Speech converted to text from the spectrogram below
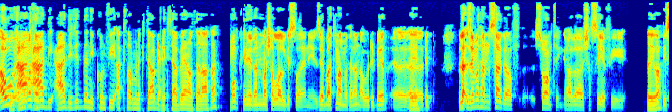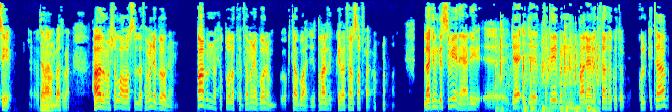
أو إنه مثلا عادي عادي جدا يكون في أكثر من كتاب يعني كتابين أو ثلاثة. ممكن إذا ما شاء الله القصة يعني زي باتمان مثلا أو الريبير آه إيه. ريب. لا زي مثلا ساجا أوف سوام ثينج هذا شخصية في أيوه. دي سي تمام. باتمان. هذا ما شاء الله واصل ل 8 فوليوم. صعب إنه يحطوا لك 8 فوليوم كتاب واحد يطلع لك يمكن 2000 صفحة. لكن مقسمينه يعني آه، جاي, جاي تقريبا طالع لك ثلاثة كتب. كل كتاب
